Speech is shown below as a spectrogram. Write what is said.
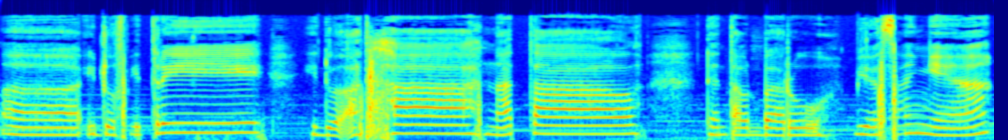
uh, Idul Fitri, Idul Adha, Natal, dan Tahun Baru. Biasanya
